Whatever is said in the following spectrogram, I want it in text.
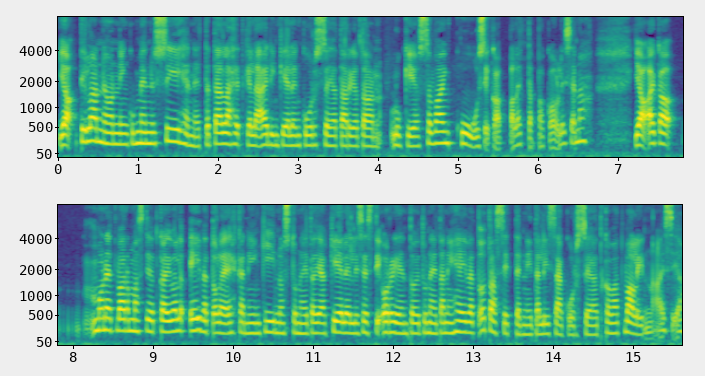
Ja tilanne on niin kuin mennyt siihen, että tällä hetkellä äidinkielen kursseja tarjotaan lukiossa vain kuusi kappaletta pakollisena. Ja aika monet varmasti, jotka eivät ole ehkä niin kiinnostuneita ja kielellisesti orientoituneita, niin he eivät ota sitten niitä lisäkursseja, jotka ovat valinnaisia.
